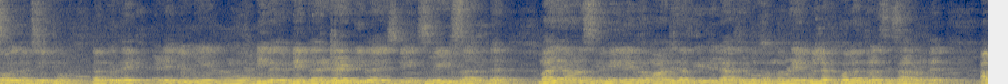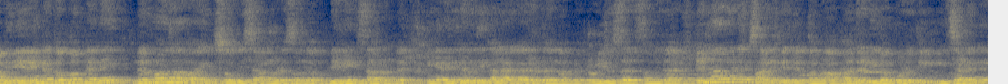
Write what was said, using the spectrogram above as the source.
സ്വാഗതം ചെയ്യുന്നു. നമുക്കിവിടെ റിട്ടയർഡ് ഡിവൈഎസ്പി സുരേഷ് സാറുണ്ട്. മലയാള സിനിമയിൽ എന്നും മാറ്റി നിർത്തിയിട്ടില്ലാത്തൊരു മുഖം നമ്മുടെ കൊല്ലം കൊല്ലം തുളസി സാറുണ്ട്. അഭിനയ രംഗത്തൊപ്പം തന്നെ നിർമ്മാതാവായി ശോഭിച്ച നമ്മുടെ സ്വന്തം ദിനേശ് സാറുണ്ട്. ഇങ്ങനെ നിരവധി കലാകാരുണ്ട് നമ്മുടെ പ്രൊഡ്യൂസർ സംവിധായകർ എല്ലാവരുടെയും സാന്നിധ്യത്തിൽ നമ്മൾ ആ ഭദ്രദീപം കൊളുത്തി ഈ ചടങ്ങ്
